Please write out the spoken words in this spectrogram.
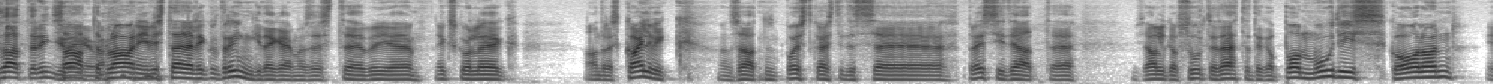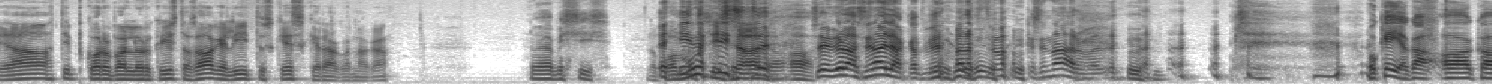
saate, saateplaani vist täielikult ringi tegema, sest äh, meie ekskolleeg Andres Kalvik on saatnud postkastidesse pressiteate, mis algab suurte tähtedega pommuudis, koolon ja tippkorvpallur Kristo Saage liitus Keskerakonnaga. no ja mis siis? no pommuudis no, see kõlas naljakalt, minu arust ma hakkasin naerma okei okay,, aga, aga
